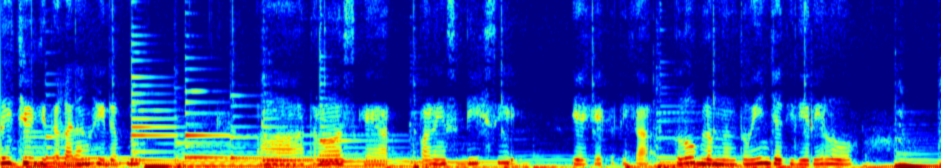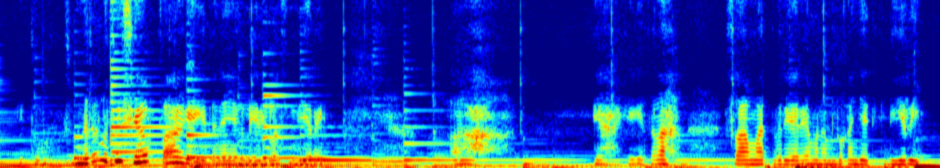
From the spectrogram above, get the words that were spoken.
Lucu gitu kadang hidupnya. Uh, terus kayak paling sedih sih ya kayak ketika lo belum nentuin jati diri lo gitu. Sebenarnya lo tuh siapa? Kayak gitu nanya ke diri lo sendiri. Ah uh, ya kayak gitulah. Selamat berjaya menentukan jati diri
